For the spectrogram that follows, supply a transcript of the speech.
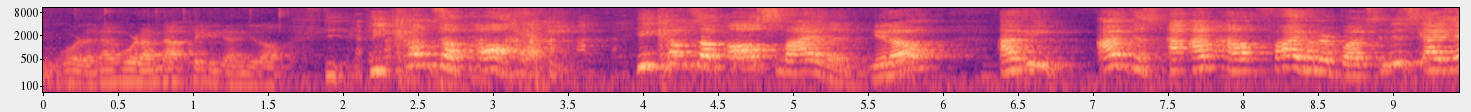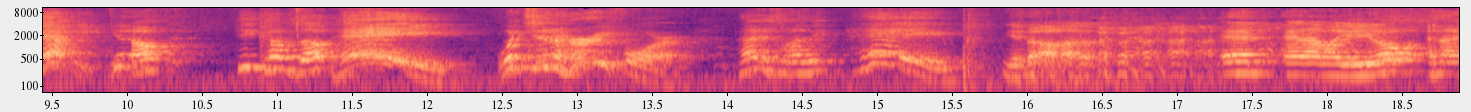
I'm I'm not picking on you at all. He, he comes up all happy. He comes up all smiling, you know? I mean, I'm just, I, am out 500 bucks and this guy's happy, you know? He comes up, hey, what you in a hurry for? I want to think, hey, you know? and, and I'm like, you know, and I,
